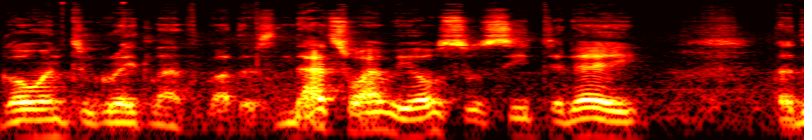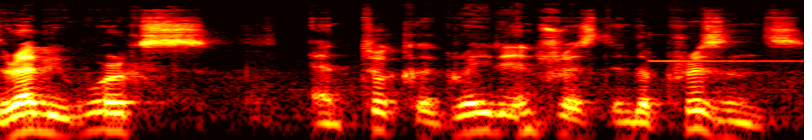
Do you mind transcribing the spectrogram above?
go into great length about this. And that's why we also see today the Rebbe works and took a great interest in the prisons,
